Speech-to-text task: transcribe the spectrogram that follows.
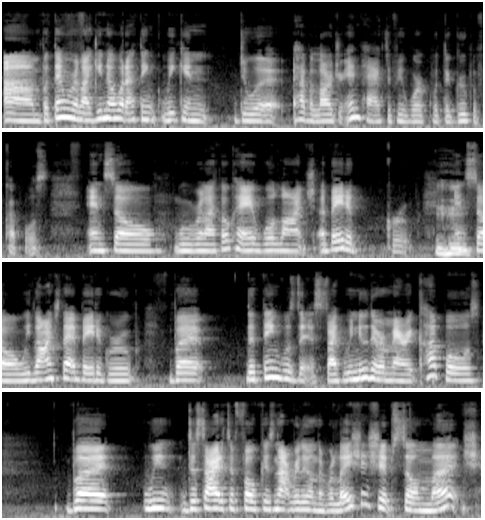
But then we were like, you know what? I think we can do a have a larger impact if we work with a group of couples. And so we were like, okay, we'll launch a beta group. And so we launched that beta group. But the thing was this like, we knew there were married couples, but we decided to focus not really on the relationship so much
